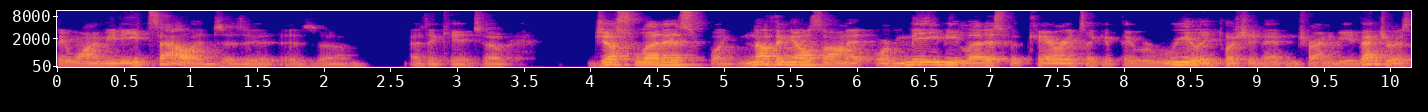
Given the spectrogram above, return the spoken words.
they wanted me to eat salads as a as um, as a kid. So just lettuce, like nothing else on it, or maybe lettuce with carrots, like if they were really pushing it and trying to be adventurous.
